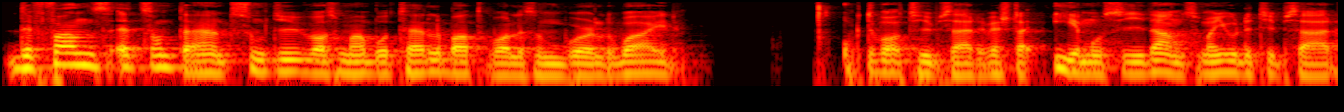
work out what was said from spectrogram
Det fanns ett sånt där som du var som Habbo Hotel, bara att det var liksom worldwide. Och det var typ så här värsta emo-sidan, så man gjorde typ så här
